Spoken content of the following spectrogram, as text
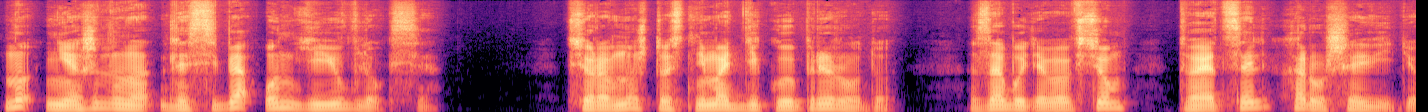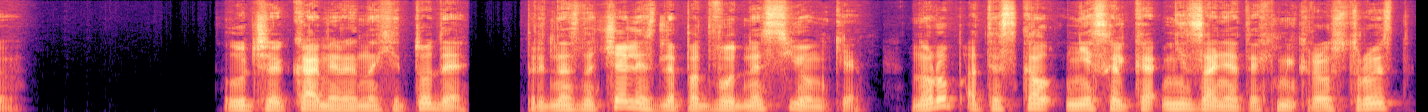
но неожиданно для себя он ею влекся. Все равно, что снимать дикую природу. Забудь обо всем, твоя цель – хорошее видео. Лучшие камеры на Хитоде предназначались для подводной съемки, но Роб отыскал несколько незанятых микроустройств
